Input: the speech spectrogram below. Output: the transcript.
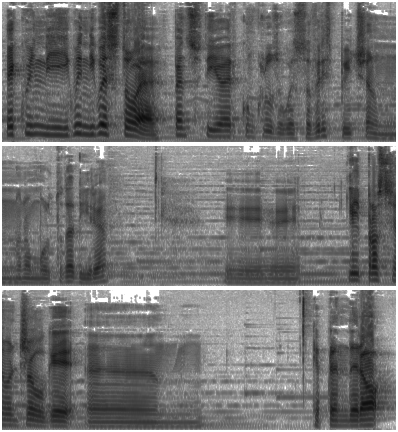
E quindi, quindi, questo è. Penso di aver concluso questo free speech non ho molto da dire e il prossimo gioco che ehm, che prenderò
